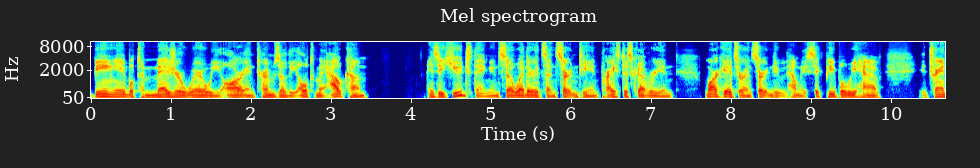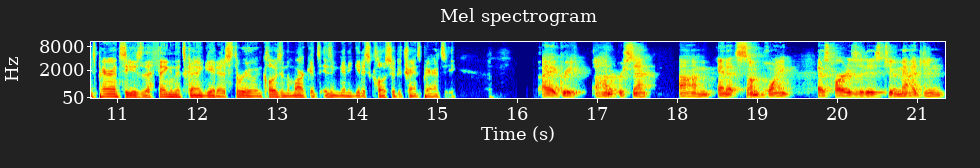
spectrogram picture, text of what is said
being able to measure where we are in terms of the ultimate outcome is a huge thing. And so whether it's uncertainty in price discovery in markets or uncertainty with how many sick people we have, transparency is the thing that's going to get us through, and closing the markets isn't going to get us closer to transparency. I agree, hundred um, percent. And at some point, as hard as it is to imagine,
